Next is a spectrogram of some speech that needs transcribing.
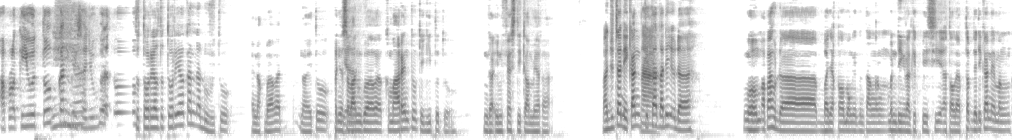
upload ke YouTube kan Iya. bisa juga tuh. Tutorial-tutorial kan aduh itu enak banget. Nah, itu penyesalan gua kemarin tuh kayak gitu tuh. Nggak invest di kamera. Lanjutnya nih kan kita Nah. tadi udah ngom apa udah banyak ngomongin tentang mending rakit PC atau laptop jadi kan emang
